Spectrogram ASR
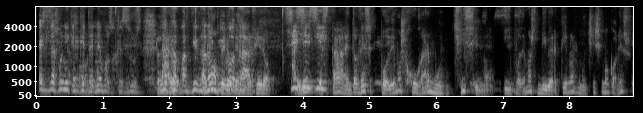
Es la única que tenemos, Jesús, la capacidad no, de pero que me refiero, sí, ahí sí, sí. está. Entonces podemos jugar muchísimo y podemos divertirnos muchísimo con eso.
